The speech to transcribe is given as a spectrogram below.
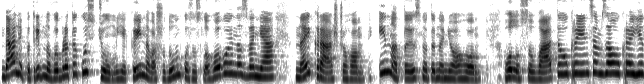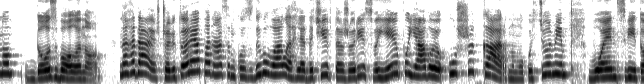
Далі потрібно вибрати костюм, який, на вашу думку, заслуговує на звання найкращого, і натиснути на нього. Голосувати українцям за Україну дозволено. Нагадаю, що Вікторія Панасенко здивувала глядачів та журі своєю появою у шикарному костюмі воїн світу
